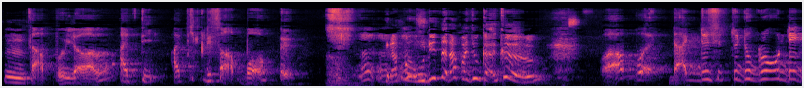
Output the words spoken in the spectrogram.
Hmm, tak apalah. Adik, adik kena sabar. Kenapa Udin tak dapat juga ke? Apa? Tak ada situ juga Udin.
